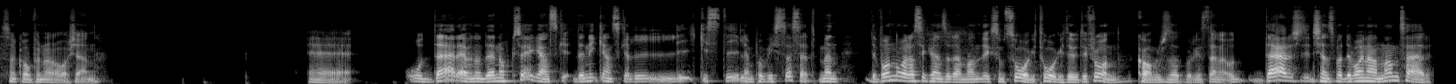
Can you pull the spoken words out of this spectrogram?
som kom för några år sedan. Eh, och där, även om den också är ganska, den är ganska lik i stilen på vissa sätt, men det var några sekvenser där man liksom såg tåget utifrån kameror som satt på olika ställen. Och där känns det som att det var en annan så här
